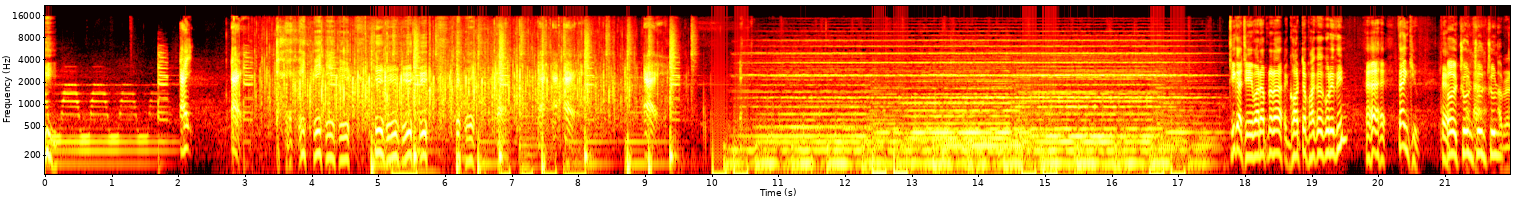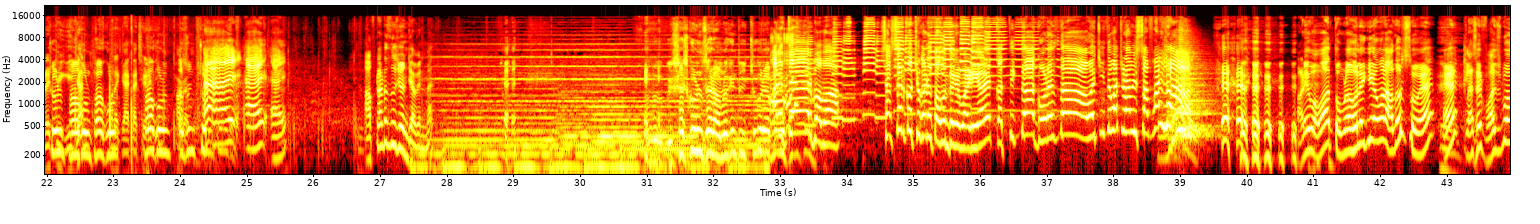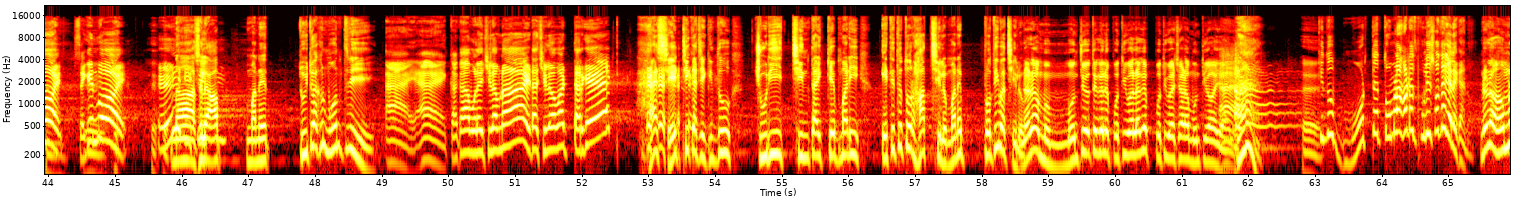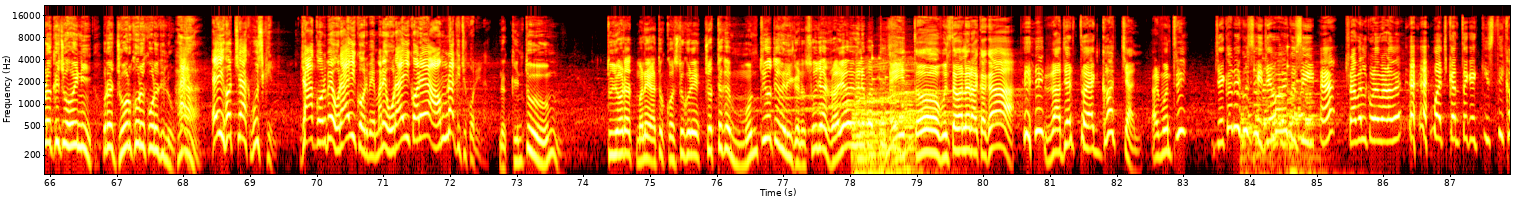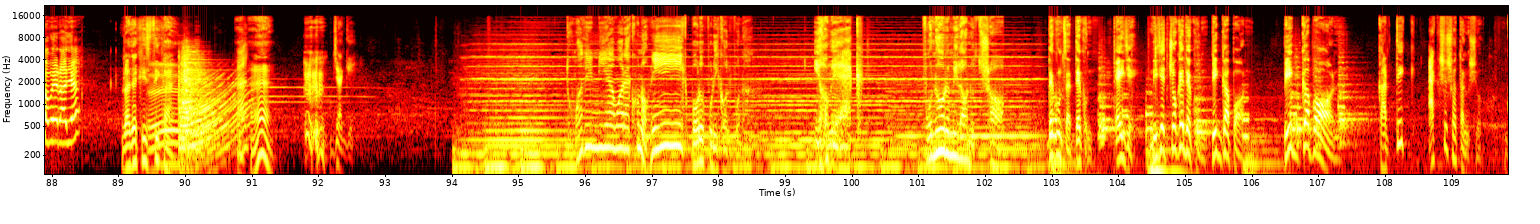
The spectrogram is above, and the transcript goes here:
ঠিক আছে এবার আপনারা ঘরটা ফাঁকা করে দিন। থ্যাংক ইউ চলুন চলুন চলুন চলুন এগিয়ে ফাঁকা যান, করুন ফাঁকা করুন ওনাকে একা ছেড়ে ফাঁকা দিন, করুন ফাঁকা আসুন চলুন আপনারা দুজন যাবেন না? বিশ্বাস করুন স্যার আমরা কিন্তু ইচ্ছে করে আরে স্যার বাবা। স্যার স্যার করছ কেন তখন থেকে বাড়ি? আরে কার্তিক দা গণেশ দা আমায় চিনতে পারছ না আমি সাফাই লাল আরে বাবা তোমরা হলে কি আমার আদর্শ হ্যাঁ? হ্যাঁ? ক্লাসের ফার্স্ট বয় সেকেন্ড বয় না আসলে আপ মানে তুই তো এখন মন্ত্রী। আয় আয় কাকা বলেছিলাম না এটা ছিল আমার টার্গেট হ্যাঁ সে ঠিক আছে কিন্তু চুরি ছিনতাই কেপ মারি এতে তো তোর হাত ছিল মানে প্রতিভা ছিল। না না মন্ত্রী হতে গেলে প্রতিভা লাগে প্রতিভা ছাড়া মন্ত্রী হওয়া যায় হ্যাঁ। হ্যাঁ। কিন্তু মরতে তোমরা হঠাৎ পুলিশ হতে গেলে কেন? না না আমরা কিছু হয়নি ওরা জোর করে করে দিল। হ্যাঁ। এই হচ্ছে এক মুশকিল। যা করবে ওরাই করবে মানে ওরাই করে আমরা কিছু করি না। না কিন্তু তুই হঠাৎ মানে এত কষ্ট করে চোর থেকে মন্ত্রী হতে গেলি কেন? সোজা রাজা হয়ে গেলে পারতিস। এই তো বুঝতে পারলে না কাকা। রাজার তো এক ঘর চাল। আর মন্ত্রী? যেখানে খুশি যেভাবে খুশি হ্যাঁ? ট্রাভেল করে বেড়াবে। মাঝখান থেকে কিস্তি খাবে রাজা। রাজা কিস্তি খায়। হ্যাঁ। জাগে। তোমাদের নিয়ে আমার এখন অনেক বড় পরিকল্পনা। এ হবে এক পুনর্মিলন উৎসব। দেখুন স্যার দেখুন। এই যে নিজের চোখে দেখুন বিজ্ঞাপন। বিজ্ঞাপন। কার্তিক একশো শতাংশ।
